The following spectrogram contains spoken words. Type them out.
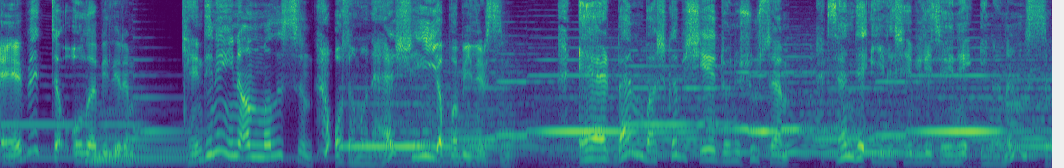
Elbette olabilirim. Kendine inanmalısın. O zaman her şeyi yapabilirsin. Eğer ben başka bir şeye dönüşürsem sen de iyileşebileceğine inanır mısın?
